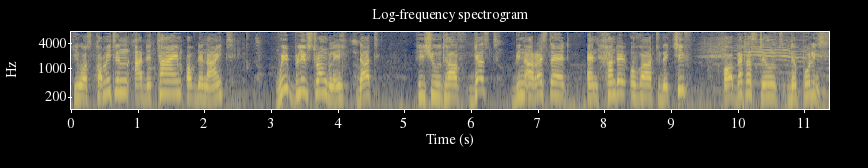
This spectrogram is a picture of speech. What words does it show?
he was committing at the time of the night, we believe strongly that he should have just been arrested and handed over to the chief, or better still, the police.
